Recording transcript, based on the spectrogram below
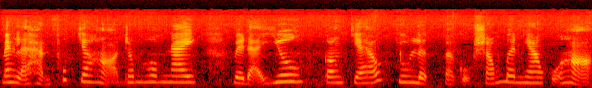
mang lại hạnh phúc cho họ trong hôm nay, về đại dương, con cháu, du lịch và cuộc sống bên nhau của họ.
